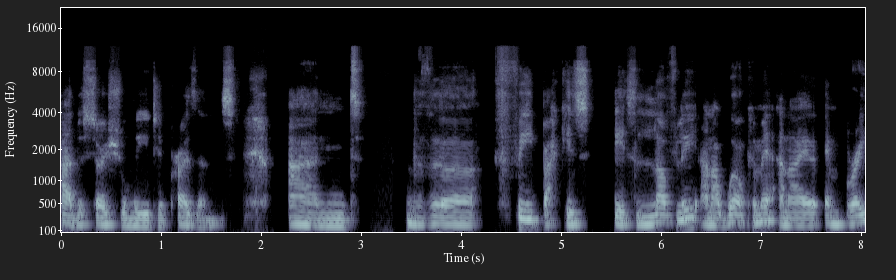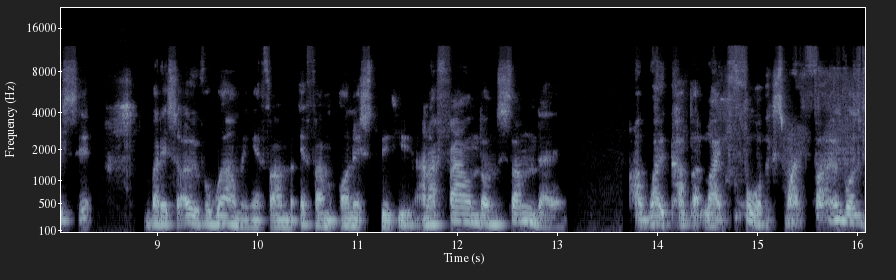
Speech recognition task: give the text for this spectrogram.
had a social media presence. And the feedback is it's lovely and I welcome it and I embrace it, but it's overwhelming if I'm if I'm honest with you. And I found on Sunday I woke up at like four because my phone was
